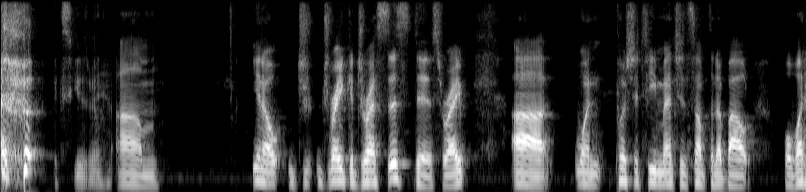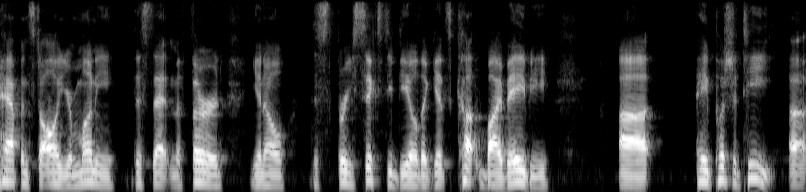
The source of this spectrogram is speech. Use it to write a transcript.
excuse me um you know, D- Drake addressed this diss, right? Uh, when Pusha T mentioned something about, well, what happens to all your money, this, that, and the third, you know, this 360 deal that gets cut by baby. Uh, hey, Pusha T, uh,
